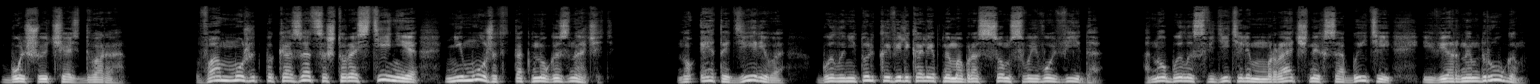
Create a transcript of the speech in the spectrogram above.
большую часть двора. Вам может показаться, что растение не может так много значить. Но это дерево было не только великолепным образцом своего вида, оно было свидетелем мрачных событий и верным другом.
